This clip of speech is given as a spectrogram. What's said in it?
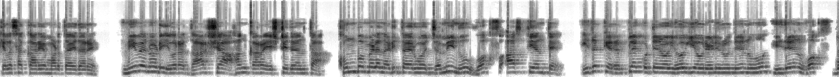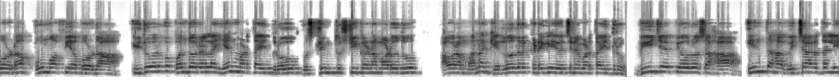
ಕೆಲಸ ಕಾರ್ಯ ಮಾಡ್ತಾ ಇದ್ದಾರೆ. ನೀವೇ ನೋಡಿ ಇವರ ದಾರ್ಶ್ಯ ಅಹಂಕಾರ ಎಷ್ಟಿದೆ ಅಂತ. ಕುಂಭಮೇಳ ನಡೀತಾ ಇರುವ ಜಮೀನು ವಕ್ಫ್ ಆಸ್ತಿ ಅಂತೆ ಇದಕ್ಕೆ ರಿಪ್ಲೈ ಕೊಟ್ಟಿರೋ ಯೋಗಿ ಅವರು ಹೇಳಿರೋದೇನು? ಇದೇನು ವಕ್ಫ್ ಬೋರ್ಡ ಭೂಮಾಫಿಯಾ ಬೋರ್ಡಾ? ಇದುವರೆಗೂ ಬಂದವರೆಲ್ಲ ಏನ್ ಮಾಡ್ತಾ ಇದ್ರು? ಮುಸ್ಲಿಂ ತುಷ್ಟೀಕರಣ ಮಾಡೋದು, ಅವರ ಮನ ಗೆಲ್ಲೋದ್ರ ಕಡೆಗೆ ಯೋಚನೆ ಮಾಡ್ತಾ ಇದ್ರು. ಬಿಜೆಪಿ ಅವರು ಸಹ ಇಂತಹ ವಿಚಾರದಲ್ಲಿ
